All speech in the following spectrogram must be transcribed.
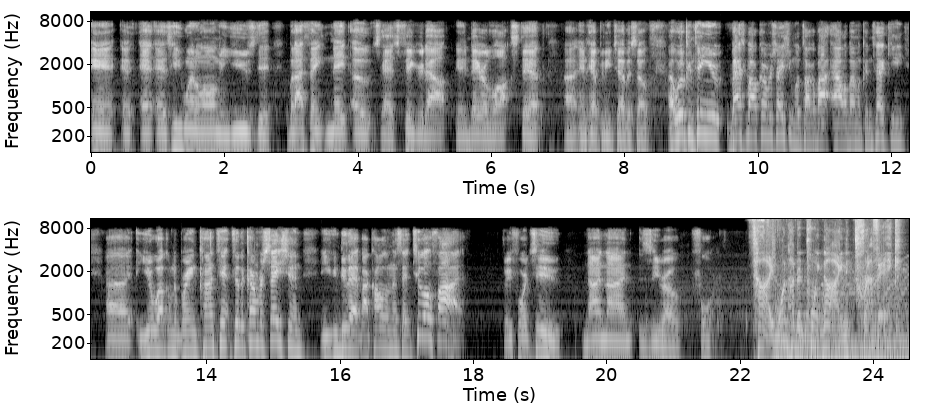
and, and, as he went along and used it. But I think Nate Oats has figured out, and they are lockstep uh, and helping each other. So uh, we'll continue basketball conversation. We'll talk about Alabama, Kentucky. Uh, you're welcome to bring content to the conversation, and you can do that by calling us at 205 342 9904. Tide 100.9 traffic.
